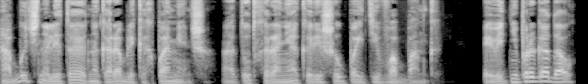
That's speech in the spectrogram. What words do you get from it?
обычно летают на корабликах поменьше, а тут Хороняка решил пойти в банк и ведь не прогадал.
